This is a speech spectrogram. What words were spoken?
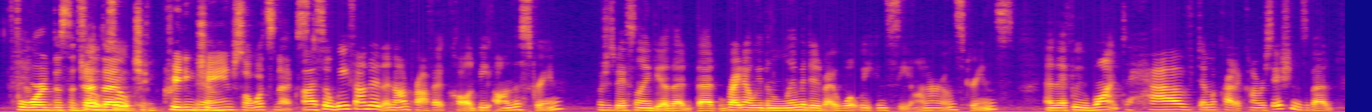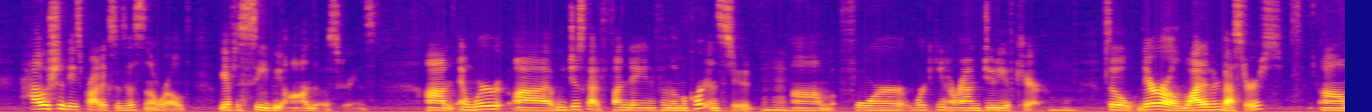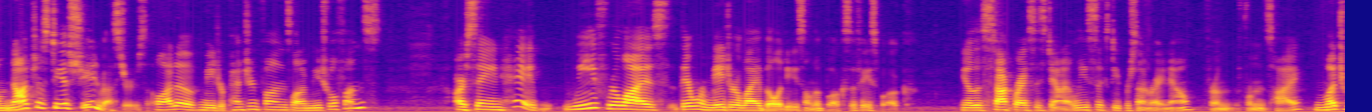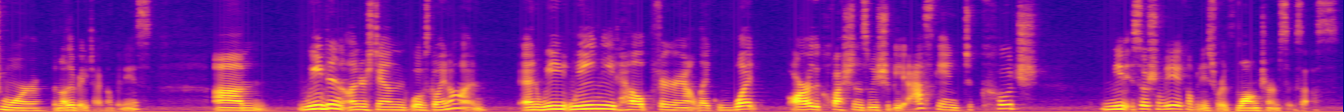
forward this agenda so- and ch- creating change. So what's next? Uh, so we founded a nonprofit called Beyond the Screen, which is based on the idea that that right now we've been limited by what we can see on our own screens, and if we want to have democratic conversations about how should these products exist in the world, we have to see beyond those screens. Um, and we're uh, we just got funding from the McCourt Institute um, for working around duty of care. So there are a lot of investors, um, not just ESG investors, a lot of major pension funds, a lot of mutual funds are saying, hey, we've realized there were major liabilities on the books of Facebook. You know, the stock price is down at least 60% right now from, from its high, much more than other big tech companies. Um, we didn't understand what was going on. And we, we need help figuring out like what are the questions we should be asking to coach media, social media companies towards long-term success.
